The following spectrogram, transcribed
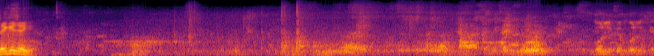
लेके जाइए बोल के बोल के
